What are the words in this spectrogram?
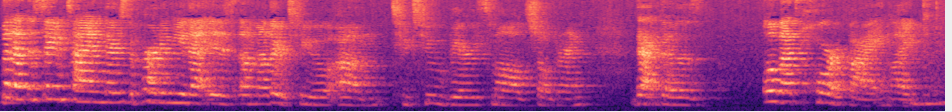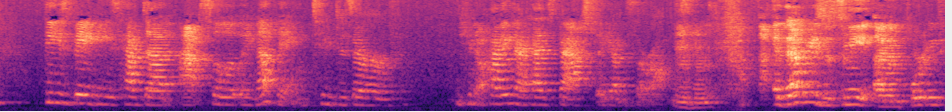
But at the same time, there's the part of me that is a mother to um, to two very small children that goes, "Oh, that's horrifying! Like these babies have done absolutely nothing to deserve, you know, having their heads bashed against the rocks." Mm-hmm. And that raises to me an important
